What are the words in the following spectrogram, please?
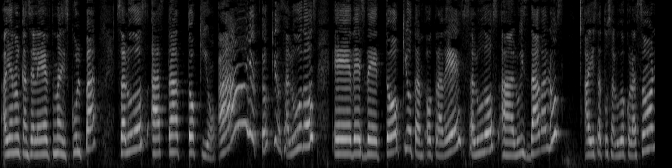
Ah, ya no alcancé a leerte, una disculpa. Saludos hasta Tokio. ¡Ay, Tokio! Saludos eh, desde Tokio otra vez. Saludos a Luis Dávalos. Ahí está tu saludo, corazón.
